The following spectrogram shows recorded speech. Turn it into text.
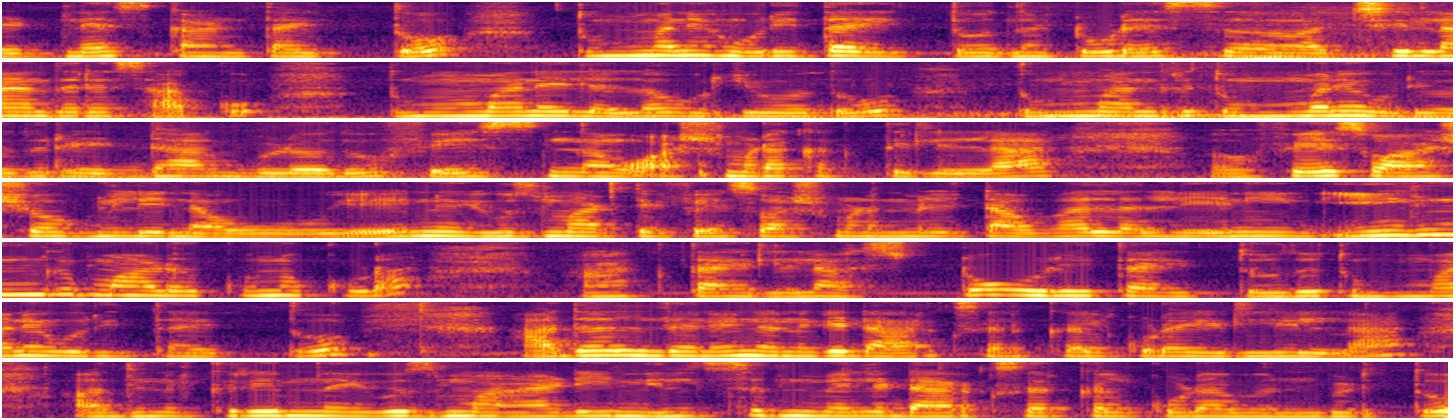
ರೆಡ್ನೆಸ್ ಕಾಣ್ತಾ ಇತ್ತು. ತುಂಬಾ ಉರಿತಾ ಇತ್ತು. ಅದನ್ನ ಟೂ ಡೇಸ್ ಹಚ್ಚಿಲ್ಲ ಅಂದರೆ ಸಾಕು. ತುಂಬಾ ಇಲ್ಲೆಲ್ಲ ಉರಿಯೋದು. ತುಂಬ ಅಂದರೆ ತುಂಬಾ ಉರಿಯೋದು. ರೆಡ್ ಆಗಿಬಿಡೋದು. ಫೇಸ್ನ ವಾಶ್ ಮಾಡೋಕ್ಕಾಗ್ತಿರ್ಲಿಲ್ಲ ಫೇಸ್ ವಾಶ್ ಹೋಗಲಿ. ನಾವು ಏನು ಯೂಸ್ ಮಾಡ್ತೀವಿ ಫೇಸ್ ವಾಶ್ ಮಾಡಿದ್ಮೇಲೆ ಟವಲಲ್ಲಿ ಏನು ಹಿಂಗೆ ಮಾಡೋಕ್ಕೂ ಕೂಡ ಆಗ್ತಾ ಇರಲಿಲ್ಲ. ಅಷ್ಟು ಉರಿತಾ ಇತ್ತು. ಅದು ತುಂಬಾ ಉರಿತಾ ಇತ್ತು. ಅದಲ್ಲದೆ ನನಗೆ ಡಾರ್ಕ್ ಸರ್ಕಲ್ ಕೂಡ ಇರಲಿಲ್ಲ. ಅದನ್ನು ಕ್ರೀಮ್ನ ಯೂಸ್ ಮಾಡಿ ನಿಲ್ಸಿದ ಮೇಲೆ ಡಾರ್ಕ್ ಸರ್ಕಲ್ ಕೂಡ ಬಂದುಬಿಡ್ತು.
